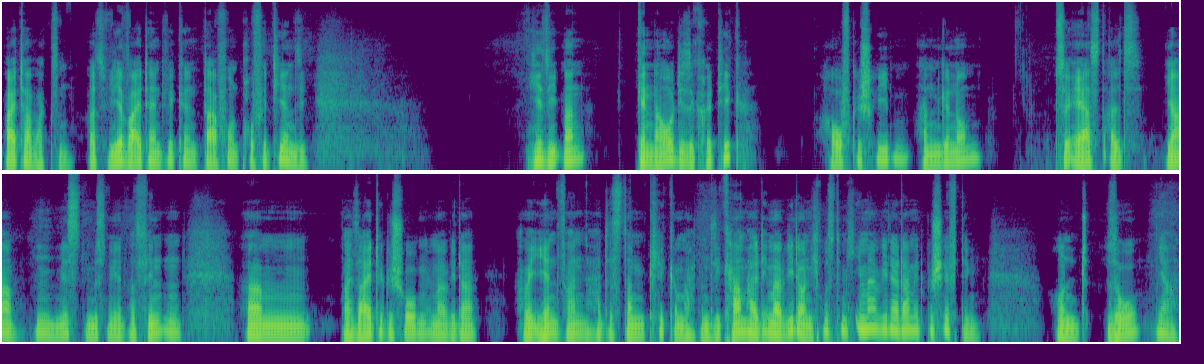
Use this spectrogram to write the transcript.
weiter wachsen. Was wir weiterentwickeln, davon profitieren sie. Hier sieht man genau diese Kritik aufgeschrieben, angenommen zuerst als, ja, hm, Mist, müssen wir etwas finden, ähm, beiseite geschoben immer wieder. Aber irgendwann hat es dann einen Klick gemacht und sie kam halt immer wieder und ich musste mich immer wieder damit beschäftigen. Und so, ja,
